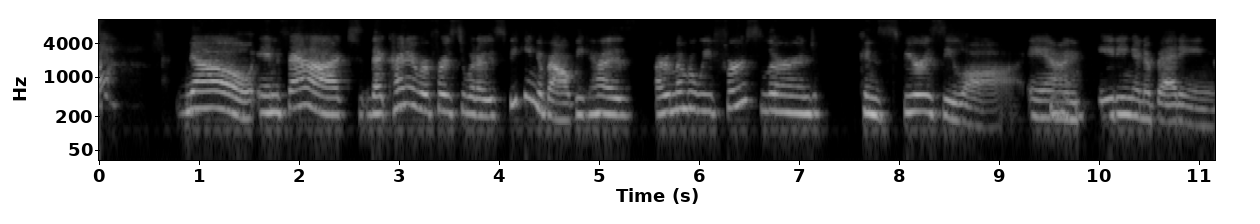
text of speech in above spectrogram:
no, in fact, that kind of refers to what I was speaking about because I remember we first learned conspiracy law and mm-hmm. aiding and abetting.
